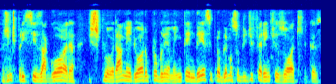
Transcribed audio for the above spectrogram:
A gente precisa agora explorar melhor o problema, entender esse problema sobre diferentes óticas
